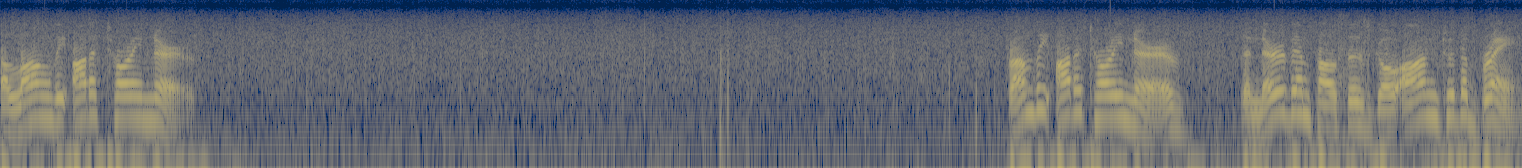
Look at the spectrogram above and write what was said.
along the auditory nerve. From the auditory nerve, the nerve impulses go on to the brain.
